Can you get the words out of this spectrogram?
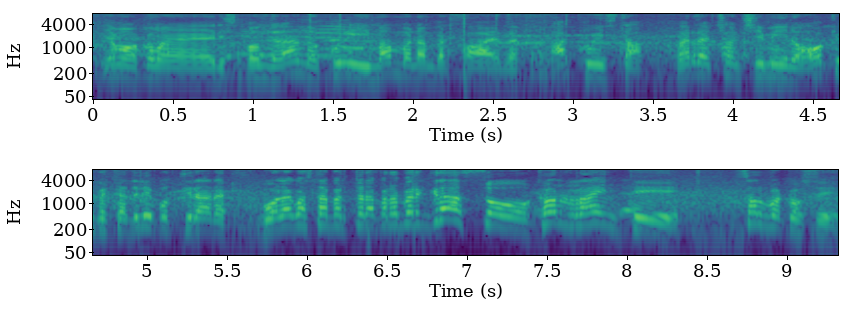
Vediamo come risponderanno. Qui Mambo number 5 acquista per il Ciancimino. Occhio perché lei può tirare. Buona questa apertura però per Grasso correnti. Salva così.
